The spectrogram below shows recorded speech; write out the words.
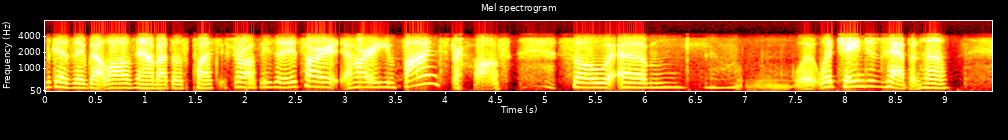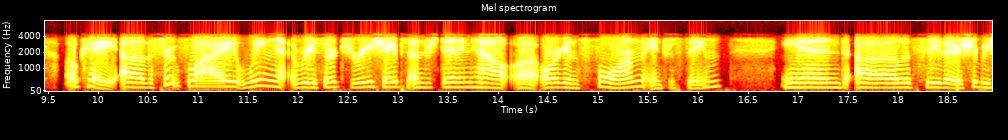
because they've got laws now about those plastic straws. He said it's hard hard to even find straws. So um, what, what changes happen, huh? Okay, uh, the fruit fly wing research reshapes understanding how uh, organs form. Interesting. And uh, let's see, there should be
